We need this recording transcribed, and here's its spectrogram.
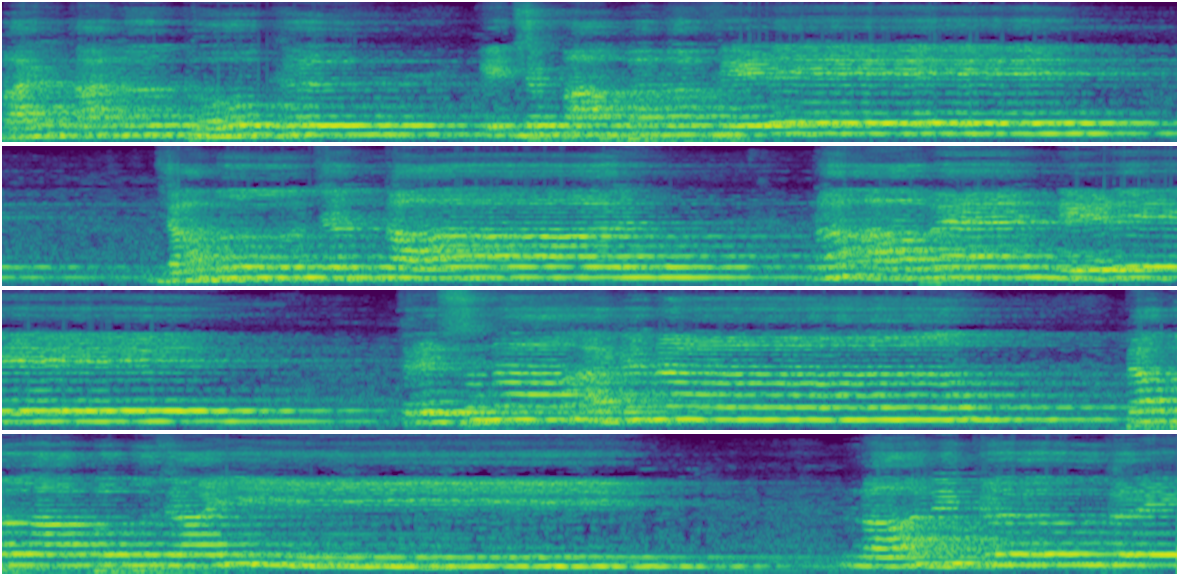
ਪਰ ਤਨ ਧੋਖ ਕਿਛ ਪਾਪ ਨ ਫੇੜੇ। ਤਾਰ ਜੰਤਾਰ ਆਵੇ ਨੇੜੇ। ਤ੍ਰਿਸ਼ਨਾ ਅਗਨ, ਪ੍ਰਭ ਆਪ 부ਝਾਈ ਨਾਨਕ ਉਦਰੇ,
